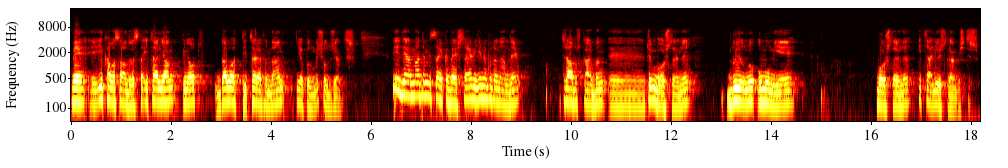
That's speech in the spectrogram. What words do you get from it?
ve e, ilk hava saldırısı da İtalyan pilot Gavotti tarafından yapılmış olacaktır. Bir diğer maddemiz arkadaşlar yine bu dönemde Trablusgarb'ın e, tüm borçlarını Duyunu Umumiye borçlarını İtalya üstlenmiştir.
